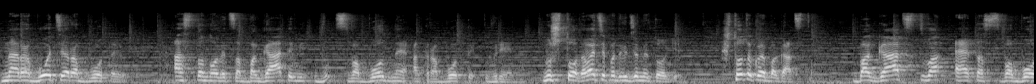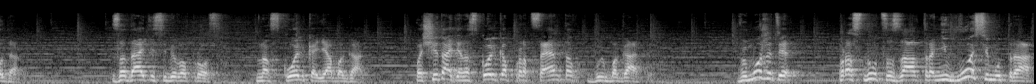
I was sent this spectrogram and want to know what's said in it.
На работе работают, а становятся богатыми в свободное от работы время. Ну что, давайте подведем итоги. Что такое богатство? Богатство – это свобода. Задайте себе вопрос, насколько я богат. Посчитайте, на сколько процентов вы богаты. Вы можете проснуться завтра не в 8 утра,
